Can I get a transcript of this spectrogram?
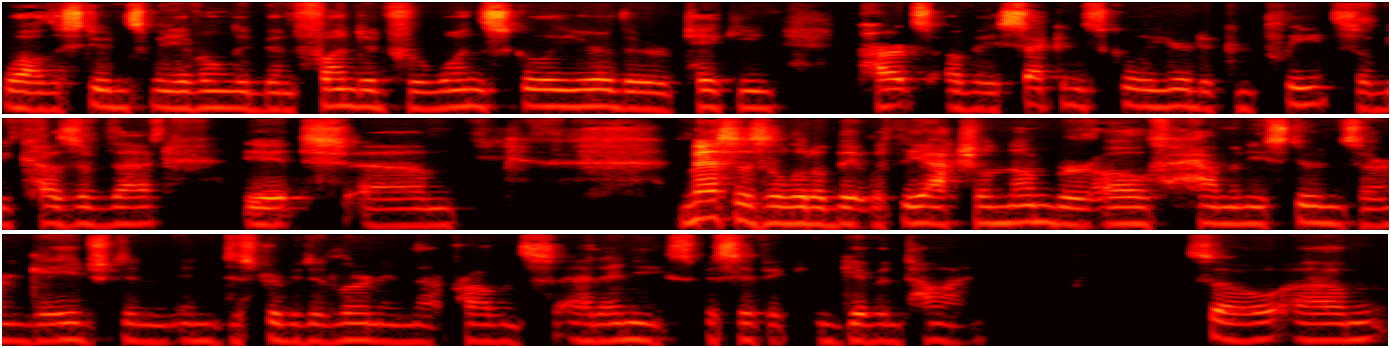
while the students may have only been funded for one school year, they're taking parts of a second school year to complete. So because of that, it um, messes a little bit with the actual number of how many students are engaged in, in distributed learning in that province at any specific given time. So um,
